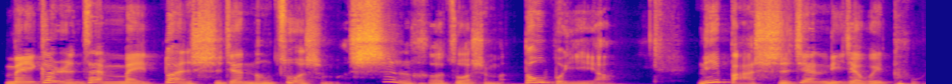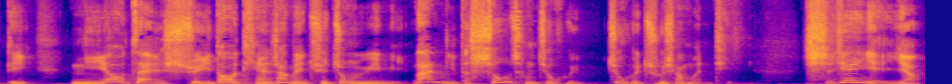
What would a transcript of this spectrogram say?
每个人在每段时间能做什么，适合做什么都不一样。你把时间理解为土地，你要在水稻田上面去种玉米，那你的收成就会就会出现问题。时间也一样，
